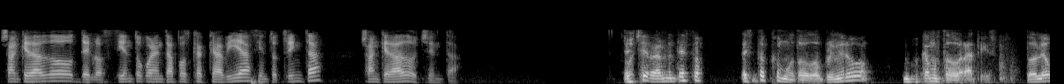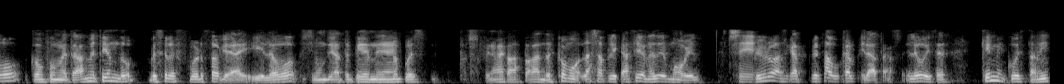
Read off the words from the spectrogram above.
Se han quedado de los 140 podcasts que había, 130, se han quedado 80. Es realmente esto, esto es como todo. Primero buscamos todo gratis. Pero luego, conforme te vas metiendo, ves el esfuerzo que hay. Y luego, si un día te piden dinero, pues, pues al final acabas pagando. Es como las aplicaciones del móvil. Sí, Primero vas a empiezas a buscar piratas. Y luego dices, ¿qué me cuesta a mí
